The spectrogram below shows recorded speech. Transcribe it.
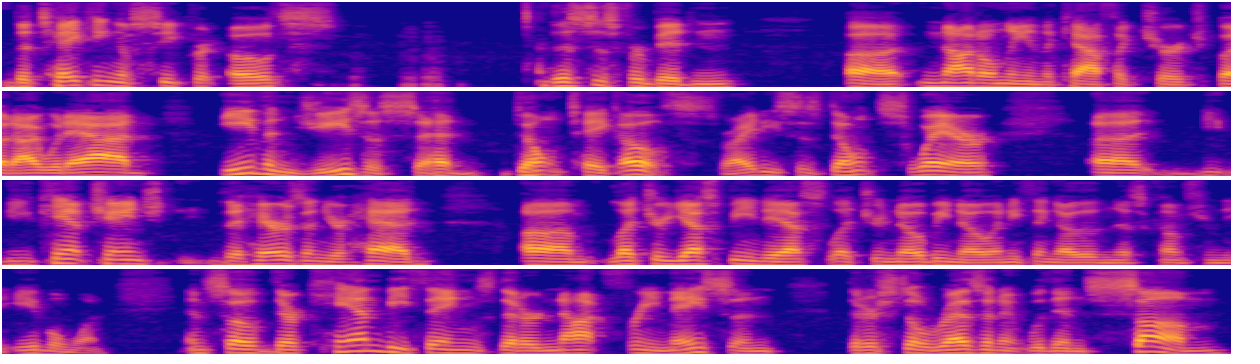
the taking of secret oaths, this is forbidden, uh, not only in the Catholic Church, but I would add, even Jesus said, "Don't take oaths." Right? He says, "Don't swear." Uh, you, you, can't change the hairs on your head. Um, let your yes be yes, let your no be no. Anything other than this comes from the evil one. And so there can be things that are not Freemason that are still resident within some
